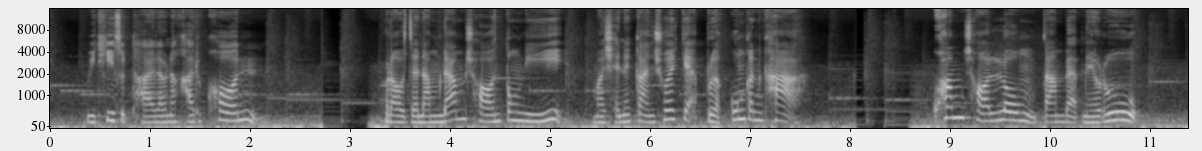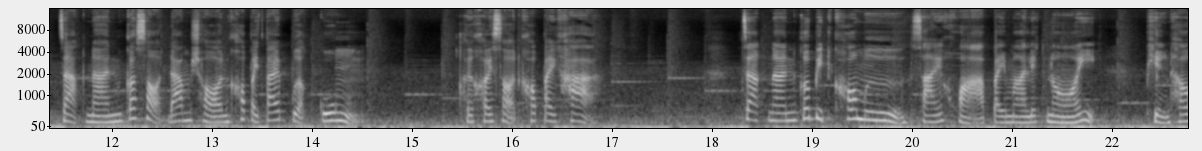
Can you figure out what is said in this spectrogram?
4 วิธีสุดท้ายแล้วนะคะทุกคน เราจะนำด้ามช้อนตรงนี้ มาใช้ในการช่วยแกะเปลือกกุ้งกันค่ะ คว่ำช้อนลงตามแบบในรูป จากนั้นก็สอดด้ามช้อนเข้าไปใต้เปลือกกุ้ง ค่อยๆสอดเข้าไปค่ะ จากนั้นก็บิดข้อมือซ้ายขวาไปมาเล็กน้อย เพียงเท่า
